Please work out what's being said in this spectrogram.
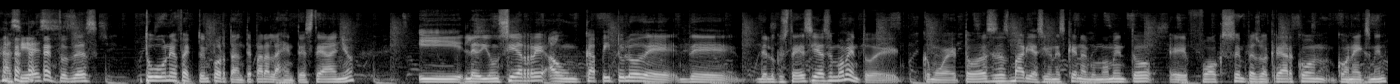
así es. Entonces tuvo un efecto importante para la gente este año y le dio un cierre a un capítulo de, de- de lo que usted decía hace un momento, de como de todas esas variaciones que en algún momento eh, Fox empezó a crear con, con X-Men.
